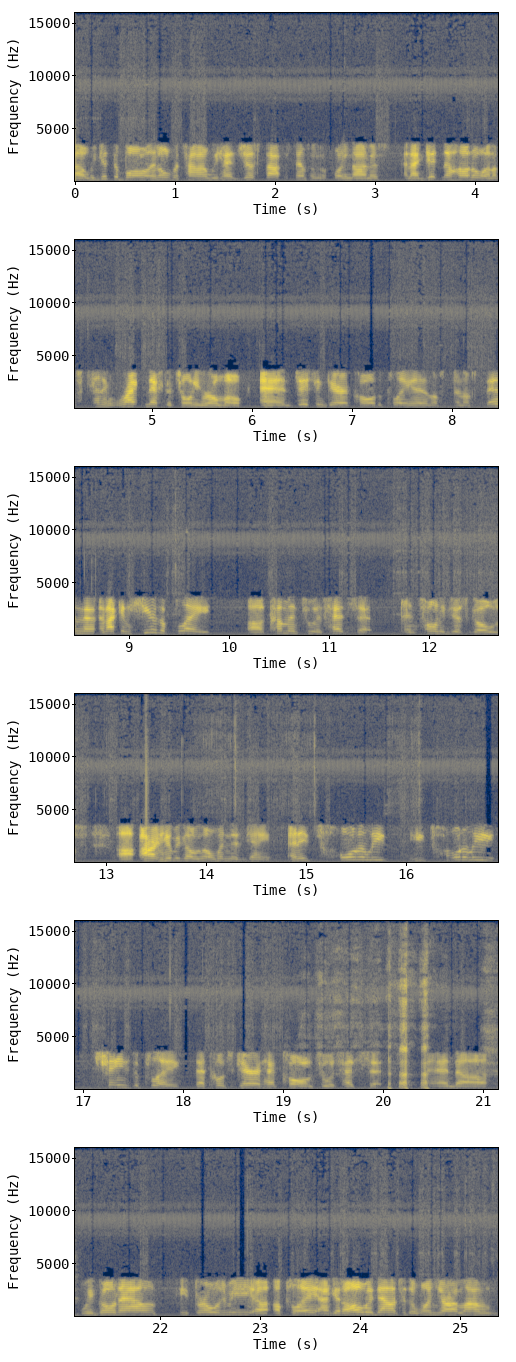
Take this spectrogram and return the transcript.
uh, we get the ball in overtime. We had just stopped the San Francisco 49ers, and I get in the huddle, and I'm standing right next to Tony Romo, and Jason Garrett called the play in, and I'm, and I'm standing there, and I can hear the play uh, come into his headset, and Tony just goes, uh, "All right, here we go. We're gonna win this game," and he totally, he totally changed the play that Coach Garrett had called into his headset, and uh, we go down. He throws me a, a play. I get all the way down to the one yard line,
